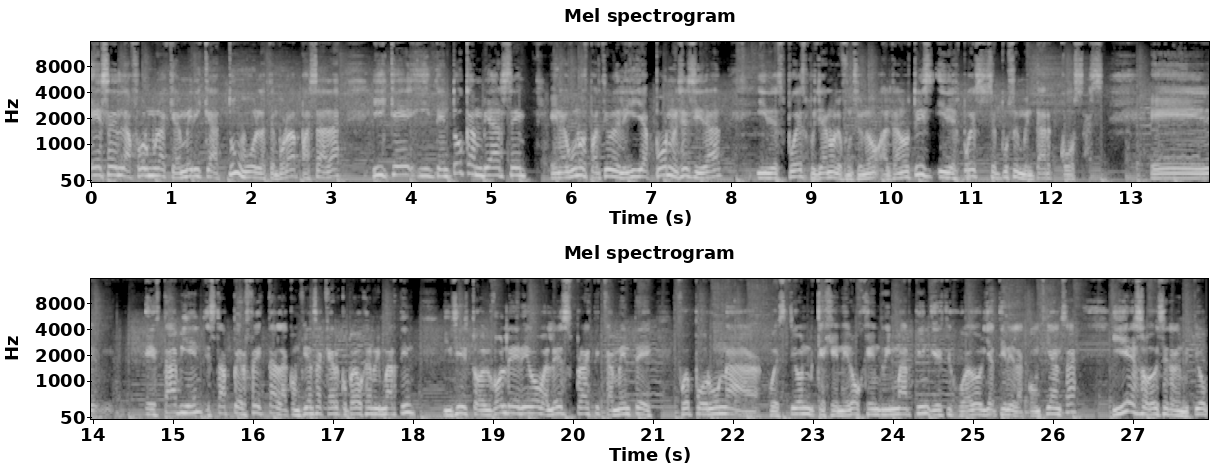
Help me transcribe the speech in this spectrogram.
Esa es la fórmula que América tuvo la temporada pasada y que intentó cambiarse en algunos partidos de liguilla por necesidad y después pues ya no le funcionó al Tan Ortiz y después se puso a inventar cosas. Eh, está bien, está perfecta la confianza que ha recuperado Henry Martin. Insisto, el gol de Diego Valdés prácticamente fue por una cuestión que generó Henry Martin y este jugador ya tiene la confianza y eso hoy se transmitió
